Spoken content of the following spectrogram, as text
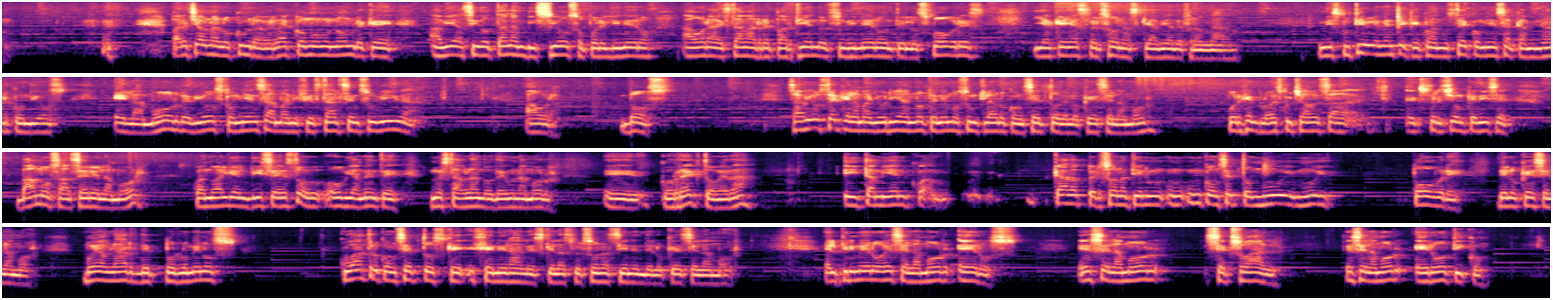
Parecía una locura, ¿verdad? Como un hombre que había sido tan ambicioso por el dinero, ahora estaba repartiendo su dinero entre los pobres y aquellas personas que había defraudado. Indiscutiblemente que cuando usted comienza a caminar con Dios, el amor de Dios comienza a manifestarse en su vida. Ahora, dos, ¿Sabía usted que la mayoría no tenemos un claro concepto de lo que es el amor? Por ejemplo, ¿ha escuchado esa expresión que dice, vamos a hacer el amor? Cuando alguien dice esto, obviamente no está hablando de un amor eh, correcto, ¿verdad? Y también cada persona tiene un, concepto muy, muy pobre de lo que es el amor. Voy a hablar de por lo menos cuatro conceptos generales que las personas tienen de lo que es el amor. El primero es el amor eros, es el amor sexual, es el amor erótico,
